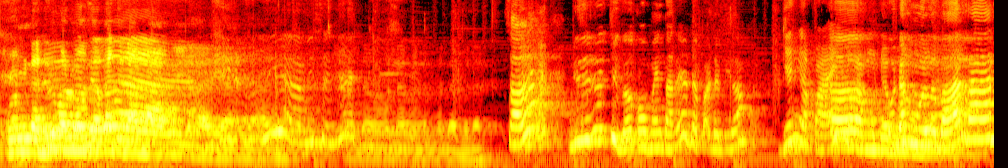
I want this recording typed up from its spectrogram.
belum minta dulu baru masalah dilarang iya iya Iya, bisa jadi. benar benar benar benar Soalnya di sini juga komentarnya udah pada bilang Jadi ngapain Eh, orang udah udah mau lebaran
